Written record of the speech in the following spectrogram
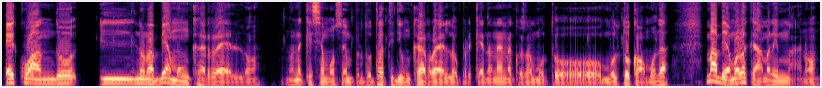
è quando il, non abbiamo un carrello. Non è che siamo sempre dotati di un carrello perché non è una cosa molto, molto comoda, ma abbiamo la camera in mano.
